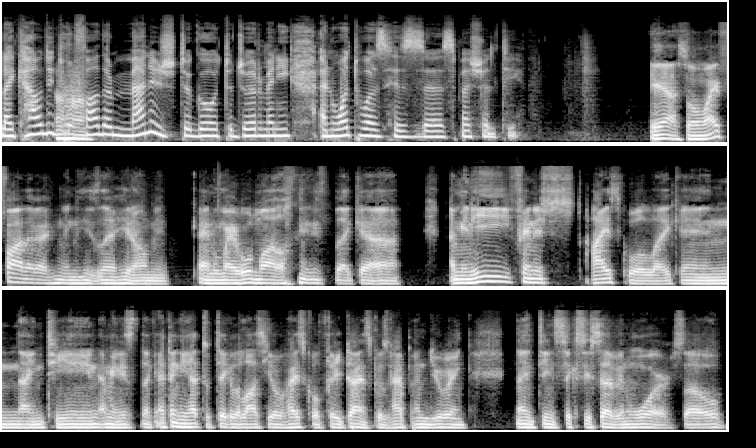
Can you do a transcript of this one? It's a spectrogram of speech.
Like, how did uh-huh. your father manage to go to Germany and what was his uh, specialty? Yeah. So my father, I mean, he's like, you know, I mean, kind of my role model. he's like, uh, I mean, he finished high school like in 19. I mean, it's like, I think he had to take the last year of high school three times because it happened during 1967 war. So,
